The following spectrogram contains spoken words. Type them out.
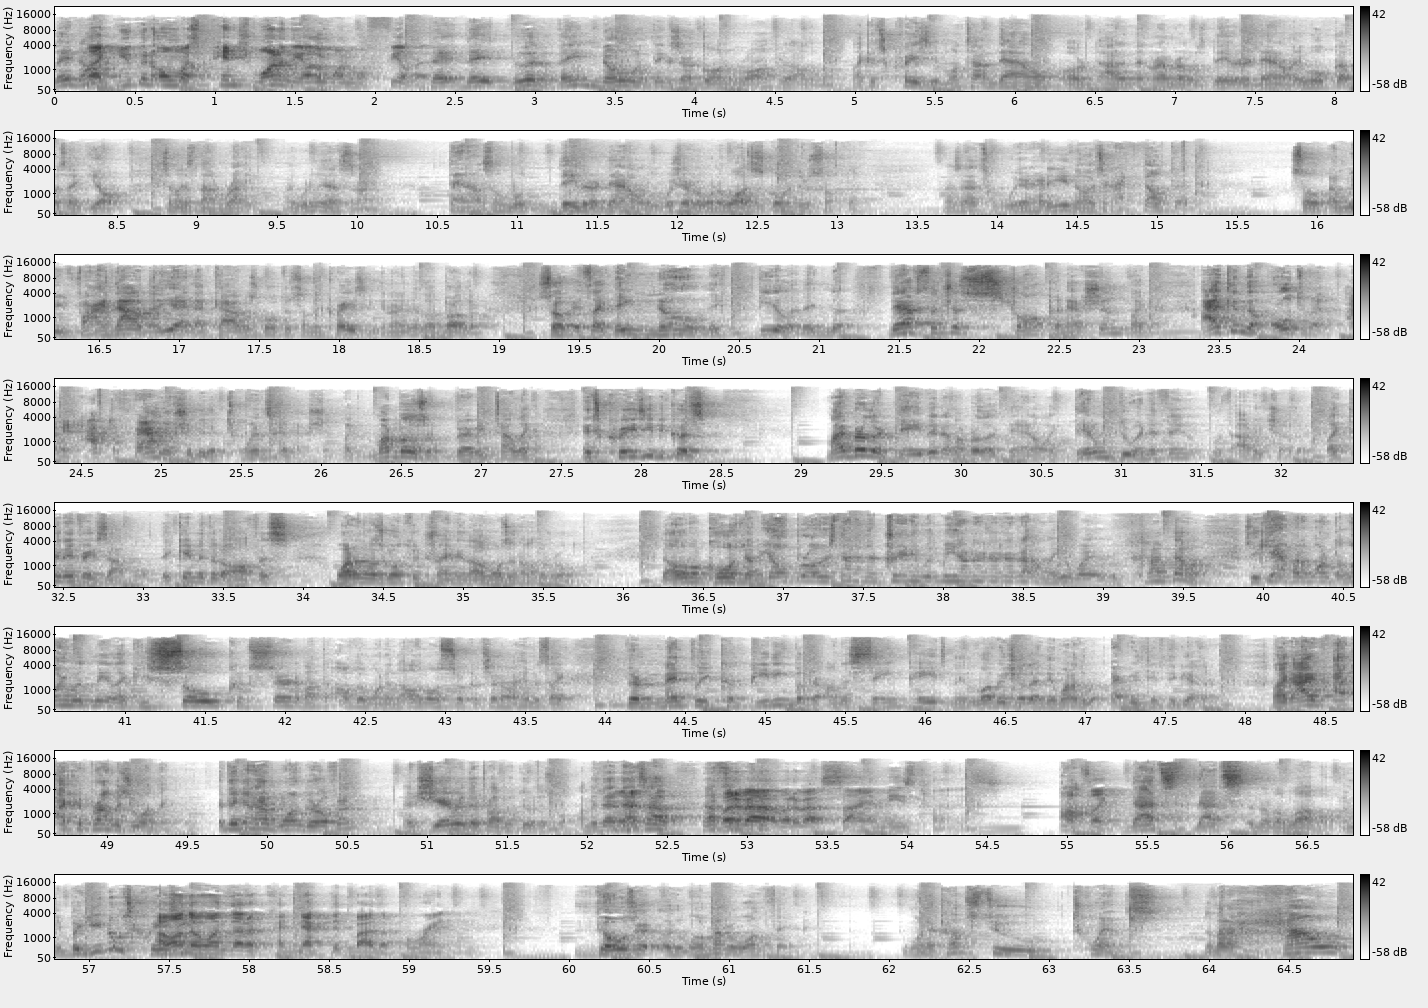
They know. like you can almost pinch one and the other one will feel it. They, they literally they know when things are going wrong for the other one. Like it's crazy. One time Daniel or I don't remember it was David or Daniel. He woke up. It's like, yo, something's not right. I'm like, what do you mean that's not right? So well, David or Daniel, whichever one it was, is going through something. I was like, that's weird. How do you know? He's like, I felt it. So and we find out that yeah, that guy was going through something crazy. You know what I mean? My brother. So it's like they know, they feel it. They know, they have such a strong connection. Like I think the ultimate. I mean, after family should be the twins connection. Like my brothers are very tight. Like it's crazy because my brother David and my brother Daniel, like they don't do anything without each other. Like today, for example, they came into the office. One of them was going through training. The other one was in another room. The other one calls me up, yo, bro, he's not in the training with me. I'm like, yo, wait, calm down. He's like, yeah, but I want to learn with me. Like he's so concerned about the other one, and the other one's so concerned about him. It's like they're mentally competing, but they're on the same page, and they love each other, and they want to do everything together. Like I, I, I can promise you one thing: if they can have one girlfriend and share it, they probably do it as well. I mean, that, that's how. That's what how- about what about Siamese twins? That's Ah, like that's that's another level. I mean, but you know what's crazy? I want the ones that are connected by the brain. those are well remember one thing when it comes to twins no matter how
